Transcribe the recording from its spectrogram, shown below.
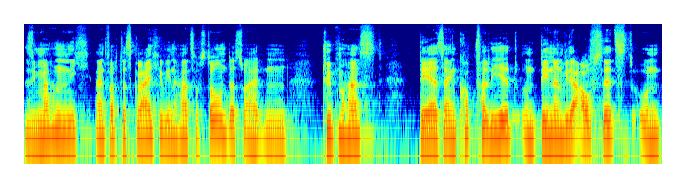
sie machen nicht einfach das gleiche wie in Hearts of Stone, dass du halt einen Typen hast, der seinen Kopf verliert und den dann wieder aufsetzt und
